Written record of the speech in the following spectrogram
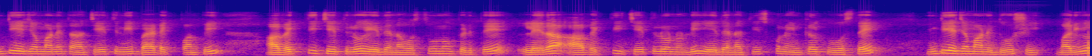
ఇంటి యజమాని తన చేతిని బయటకు పంపి ఆ వ్యక్తి చేతిలో ఏదైనా వస్తువును పెడితే లేదా ఆ వ్యక్తి చేతిలో నుండి ఏదైనా తీసుకుని ఇంట్లోకి వస్తే ఇంటి యజమాని దోషి మరియు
